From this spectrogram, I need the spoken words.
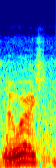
No worries.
